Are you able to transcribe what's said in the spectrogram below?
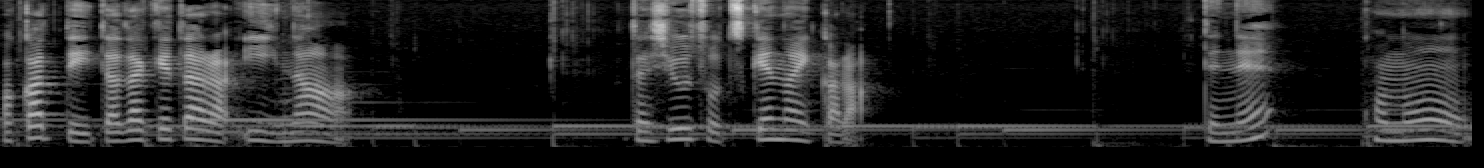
分かっていただけたらいいな。私嘘つけないから。でねこの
